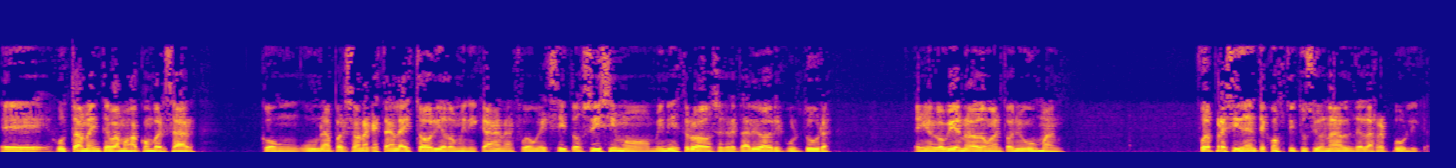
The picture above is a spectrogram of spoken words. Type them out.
Eh, justamente vamos a conversar con una persona que está en la historia dominicana, fue un exitosísimo ministro secretario de Agricultura en el gobierno de don Antonio Guzmán, fue presidente constitucional de la República,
